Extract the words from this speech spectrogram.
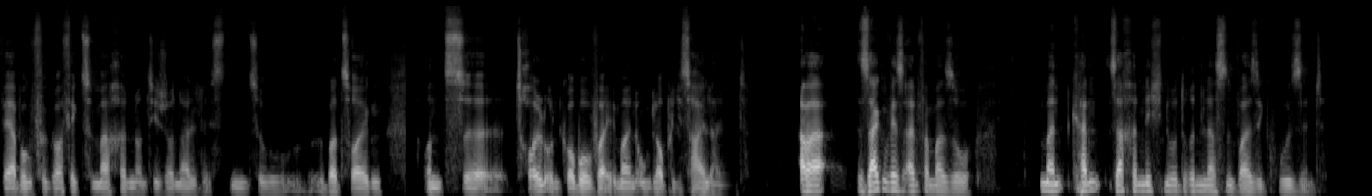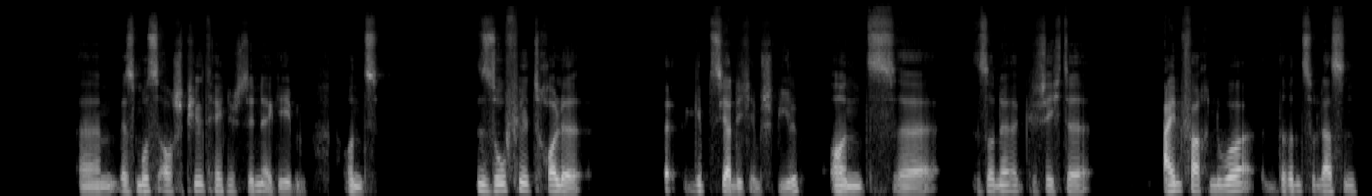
Werbung für Gothic zu machen und die Journalisten zu überzeugen. Und äh, Troll und Gobbo war immer ein unglaubliches Highlight. Aber sagen wir es einfach mal so: Man kann Sachen nicht nur drin lassen, weil sie cool sind. Ähm, es muss auch spieltechnisch Sinn ergeben. Und so viel Trolle gibt es ja nicht im Spiel. Und äh, so eine Geschichte einfach nur drin zu lassen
